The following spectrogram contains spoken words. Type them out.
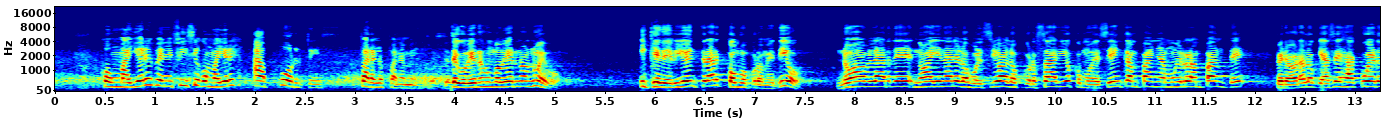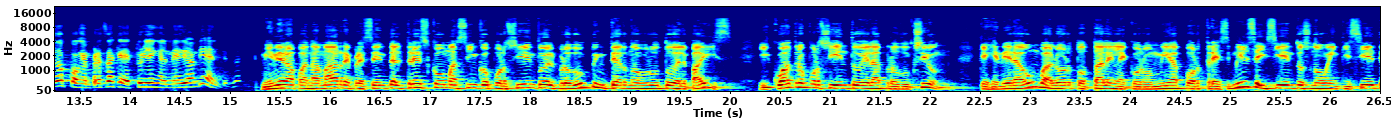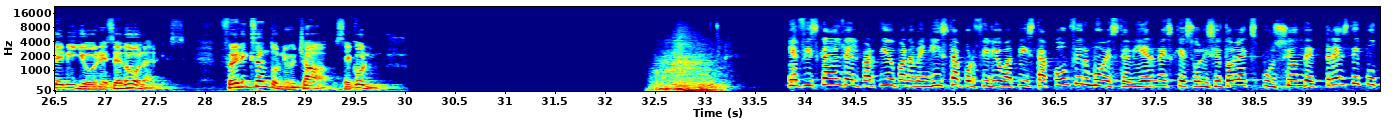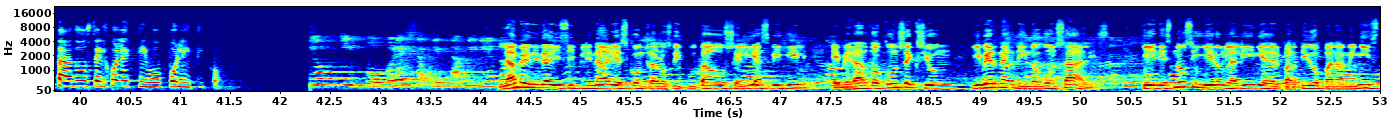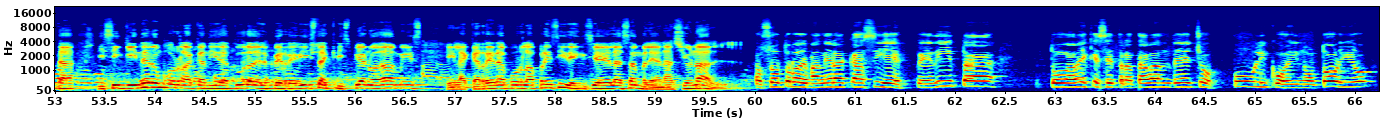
con mayores beneficios, con mayores aportes para los panameños. Este gobierno es un gobierno nuevo y que debió entrar como prometió no hablar de, no llenarle los bolsillos a los corsarios, como decía en campaña, muy rampante, pero ahora lo que hace es acuerdos con empresas que destruyen el medio ambiente. Minera Panamá representa el 3,5% del Producto Interno Bruto del país y 4% de la producción, que genera un valor total en la economía por 3.697 millones de dólares. Félix Antonio Chávez, Econius. Y el fiscal del partido panameñista, Porfirio Batista, confirmó este viernes que solicitó la expulsión de tres diputados del colectivo político. La medida disciplinaria es contra los diputados Elías Vigil, Everardo Concepción y Bernardino González, quienes no siguieron la línea del partido panameñista y se inclinaron por la candidatura del periodista Cristiano Adames en la carrera por la presidencia de la Asamblea Nacional. Nosotros de manera casi expedita toda vez que se trataban de hechos públicos y notorios.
